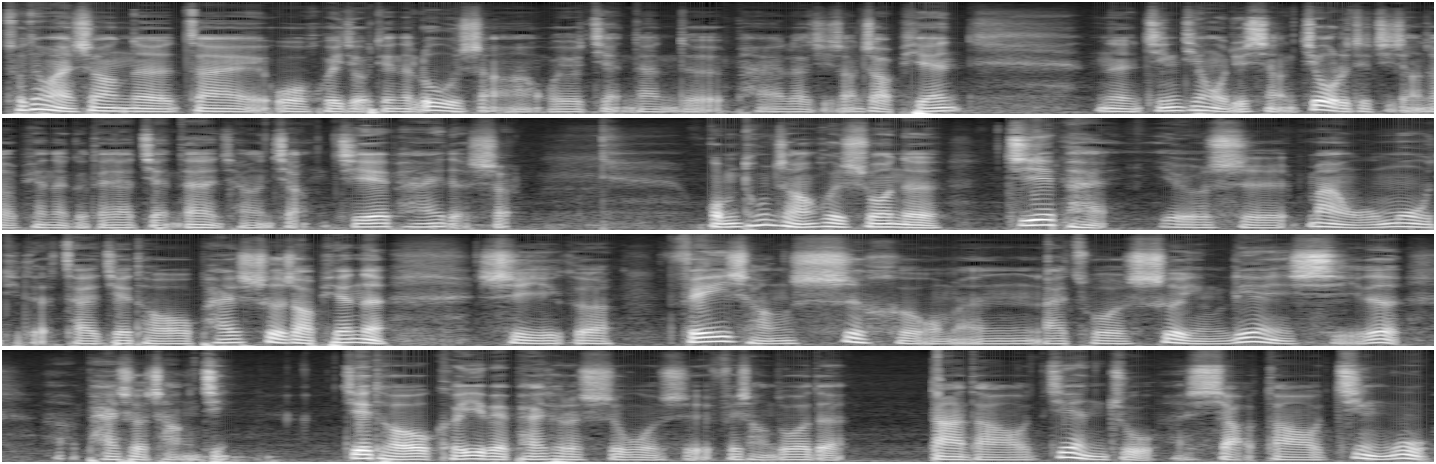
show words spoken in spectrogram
昨天晚上呢，在我回酒店的路上啊，我又简单的拍了几张照片。那今天我就想就着这几张照片呢，给大家简单的讲讲街拍的事儿。我们通常会说呢，街拍。也就是漫无目的的在街头拍摄照片呢，是一个非常适合我们来做摄影练习的啊拍摄场景。街头可以被拍摄的事物是非常多的，大到建筑，小到静物，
